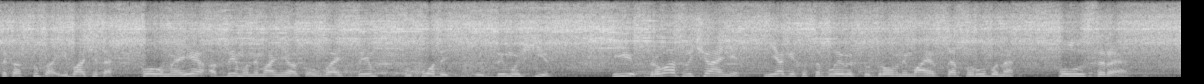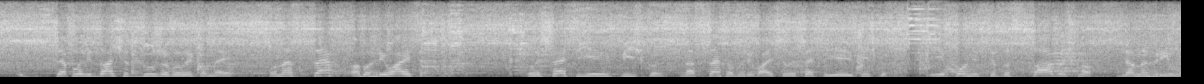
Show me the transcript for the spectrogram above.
така штука. І бачите, полум'я є, а диму немає ніякого. Весь дим уходить в димохід. І дрова звичайні, ніяких особливих тут дров немає, все порубане полусире. Тепла віддача дуже велика в неї. У нас цех обогрівається лише цією пічкою. У нас цех обігрівається лише цією пічкою. І повністю достатньо для нагріву.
